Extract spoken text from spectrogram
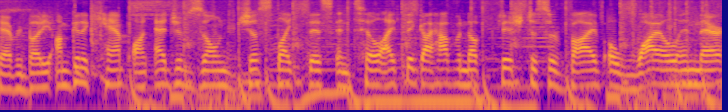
Okay, everybody, I'm gonna camp on edge of zone just like this until I think I have enough fish to survive a while in there.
